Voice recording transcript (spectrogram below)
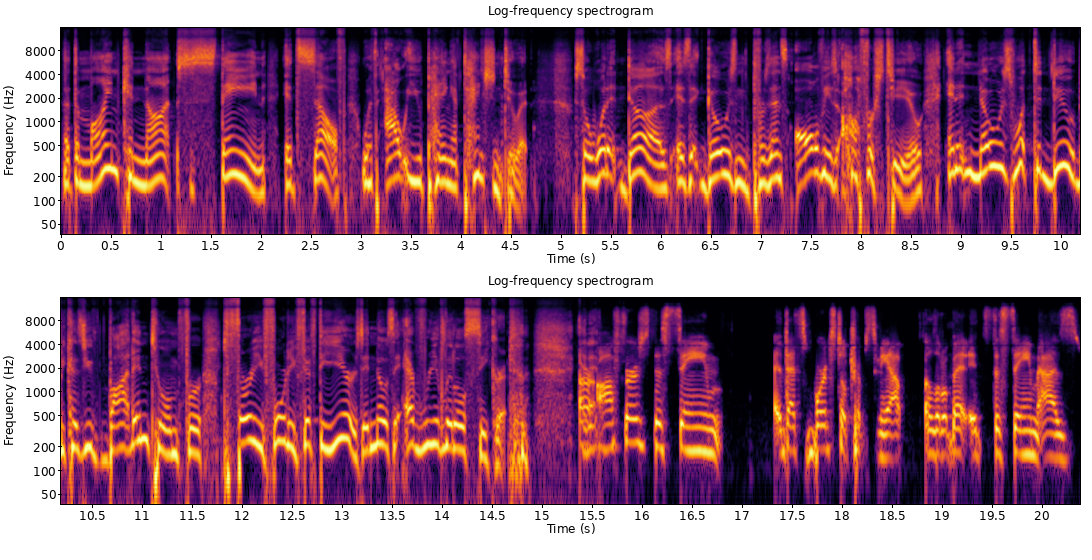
that the mind cannot sustain itself without you paying attention to it. So what it does is it goes and presents all these offers to you and it knows what to do because you've bought into them for 30, 40, 50 years. It knows every little secret. Are it, offers the same that's word still trips me up a little bit. It's the same as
